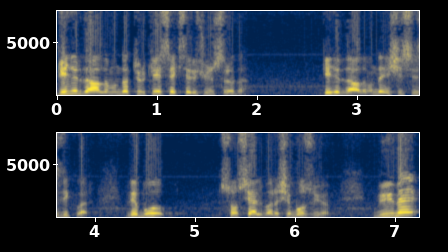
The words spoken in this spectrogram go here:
Gelir dağılımında Türkiye 83. sırada. Gelir dağılımında eşitsizlik var. Ve bu sosyal barışı bozuyor. Büyüme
